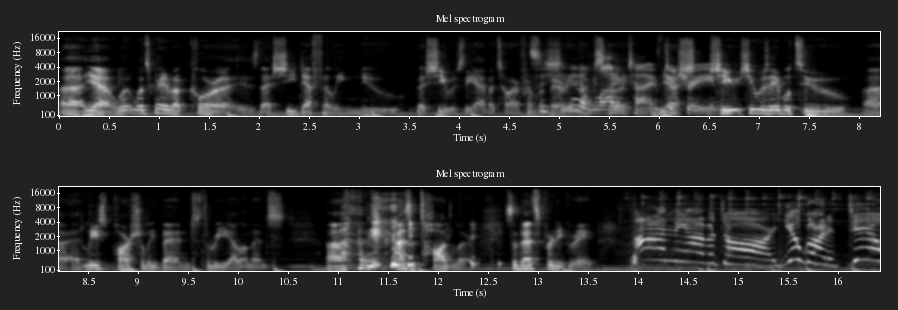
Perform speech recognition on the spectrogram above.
Uh, yeah, w- what's great about Korra is that she definitely knew that she was the Avatar from so a very. She had a lot state. of time yeah, to train. She she was able to uh, at least partially bend three elements. Uh, as a toddler, so that's pretty great. I'm the Avatar. You gotta deal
